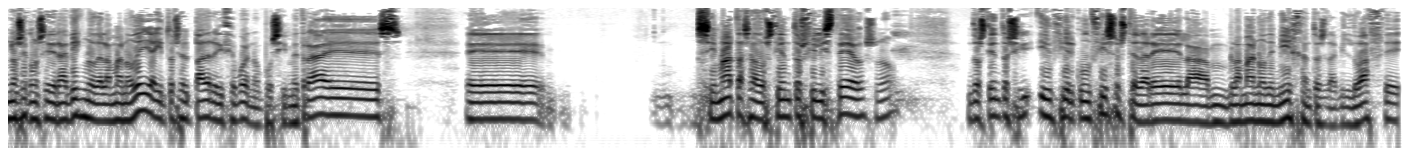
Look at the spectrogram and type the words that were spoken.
no se considera digno de la mano de ella y entonces el padre dice, bueno, pues si me traes si matas a 200 filisteos, ¿no? 200 incircuncisos te daré la, mano de mi hija, entonces David lo hace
